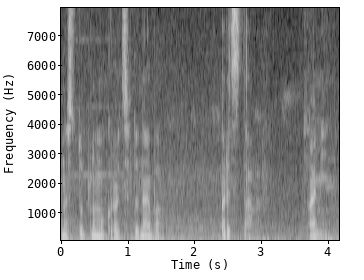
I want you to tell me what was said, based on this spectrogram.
наступному кроці до неба представив. Амінь.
